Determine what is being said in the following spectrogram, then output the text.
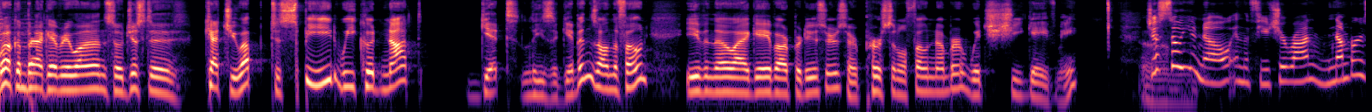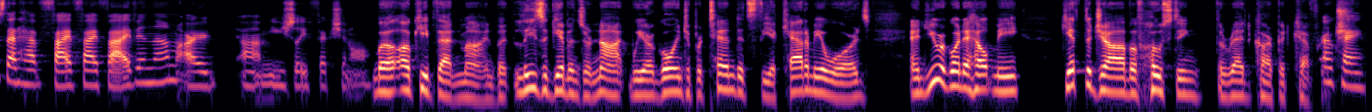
Welcome back, everyone. So, just to catch you up to speed, we could not get Leeza Gibbons on the phone, even though I gave our producers her personal phone number, which she gave me. Just so you know, in the future, Ron, numbers that have 555 in them are um, usually fictional. Well, I'll keep that in mind. But Leeza Gibbons or not, we are going to pretend it's the Academy Awards, and you are going to help me get the job of hosting the red carpet coverage. Okay,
